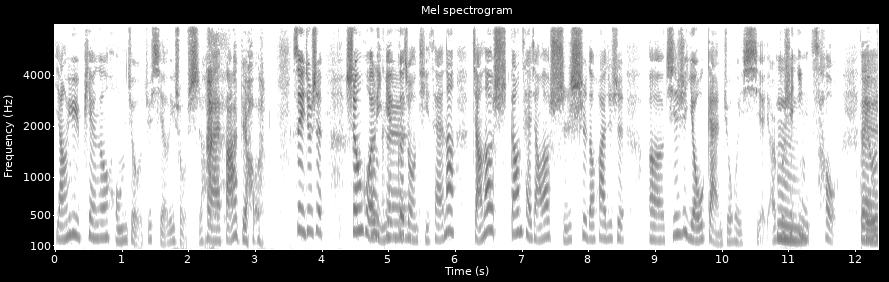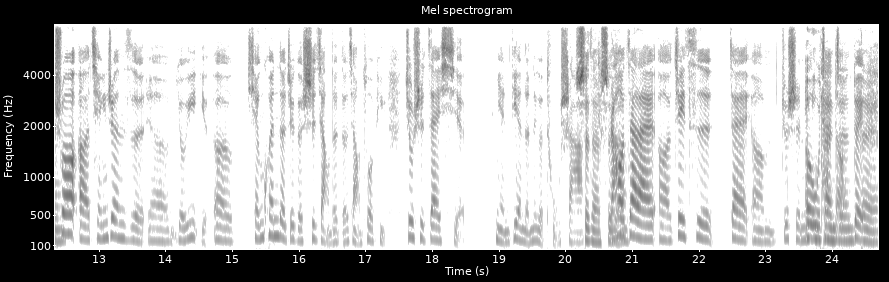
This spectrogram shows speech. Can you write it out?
洋芋片跟红酒就写了一首诗，后来发表了。所以就是生活里面各种题材。那讲到刚才讲到时事的话，就是呃，其实是有感就会写，而不是硬凑。嗯、比如说呃，前一阵子呃，有一呃，乾坤的这个诗奖的得奖作品，就是在写缅甸的那个屠杀。是的，是的。然后再来呃，这次。在嗯，就是明明看到对，对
